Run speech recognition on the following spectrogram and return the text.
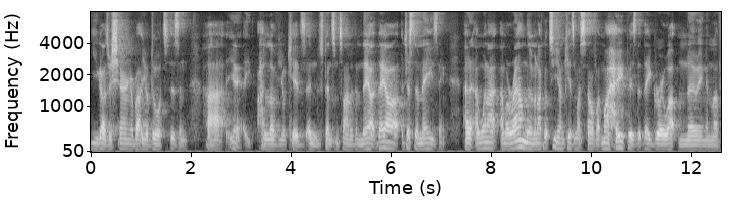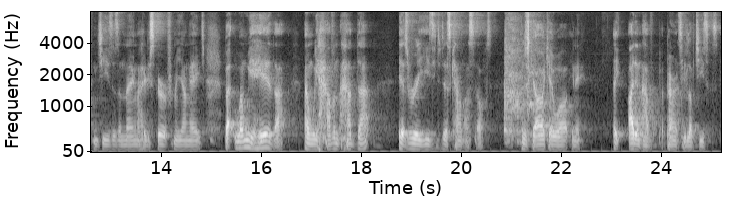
you guys were sharing about your daughters and uh, you know, I love your kids and spend some time with them. They are they are just amazing. And, and when I, am around them, and I've got two young kids myself, like my hope is that they grow up knowing and loving Jesus and knowing the Holy Spirit from a young age. But when we hear that and we haven't had that, it's really easy to discount ourselves and just go, oh, okay, well, you know, I didn't have parents who loved Jesus.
